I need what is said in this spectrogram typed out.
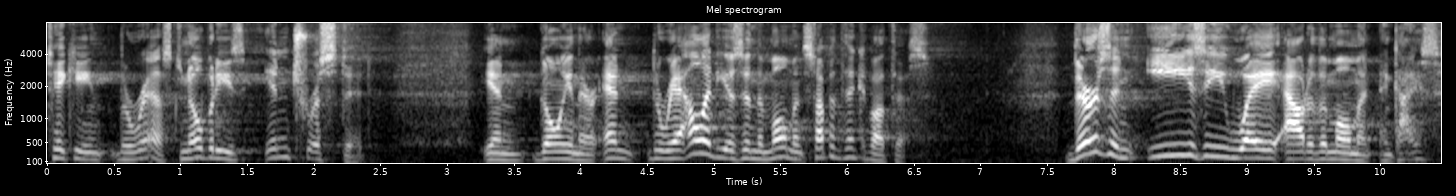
taking the risk, nobody's interested in going there. And the reality is, in the moment, stop and think about this. There's an easy way out of the moment. And guys,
